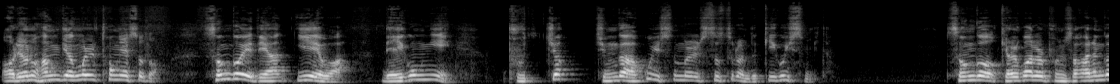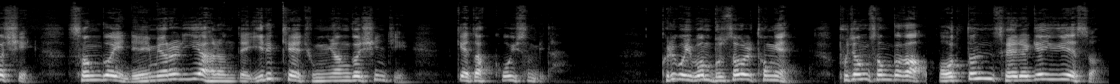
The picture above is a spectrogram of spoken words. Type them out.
어려운 환경을 통해서도 선거에 대한 이해와 내공이 부쩍 증가하고 있음을 스스로 느끼고 있습니다. 선거 결과를 분석하는 것이 선거의 내면을 이해하는데 이렇게 중요한 것인지 깨닫고 있습니다. 그리고 이번 분석을 통해 부정선거가 어떤 세력에 의해서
